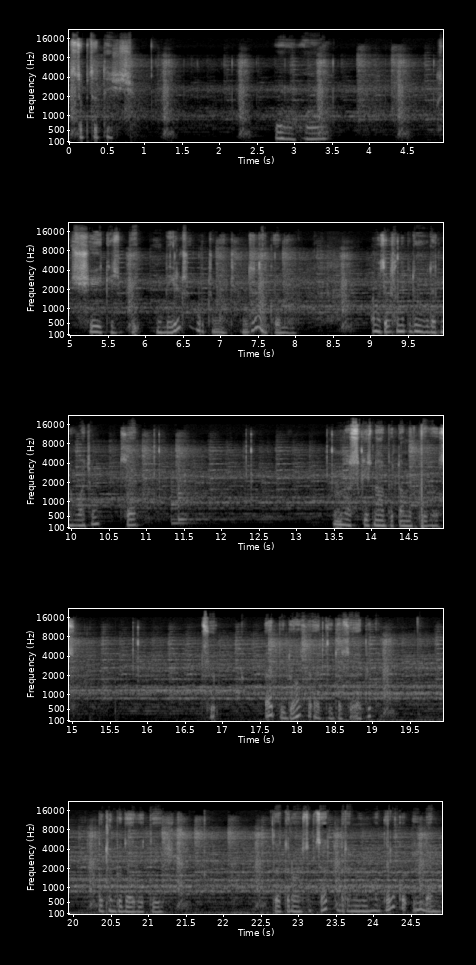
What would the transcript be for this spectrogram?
150 тисяч. Ого. Ще якісь бі- більше чи менше? Не знаю, який був. О, це просто не подумав, видатно бачив. Це. У нас якийсь новий питомець появився. Це епік, да? Це епік, да, це епік потім по 9 тисяч. Затримуємо 150, беремо модельку і йдемо.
